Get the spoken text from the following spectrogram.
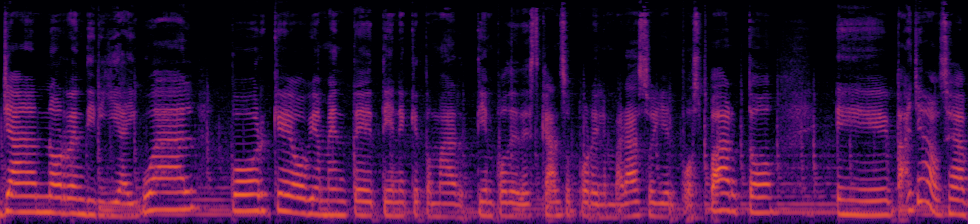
ya no rendiría igual, porque obviamente tiene que tomar tiempo de descanso por el embarazo y el posparto. Eh, vaya, o sea,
